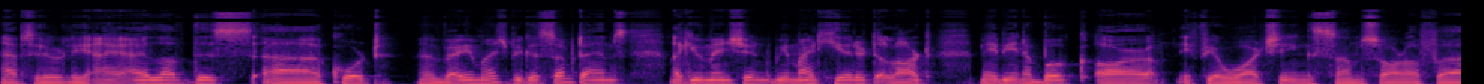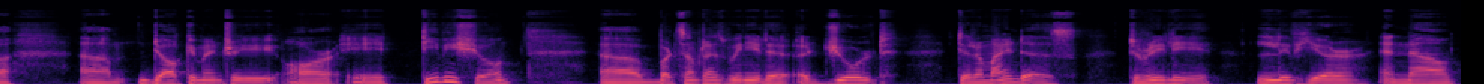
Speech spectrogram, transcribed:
Absolutely. I, I love this uh, quote uh, very much because sometimes, like you mentioned, we might hear it a lot, maybe in a book or if you're watching some sort of uh, um, documentary or a TV show. Uh, but sometimes we need a, a jolt to remind us to really live here and now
